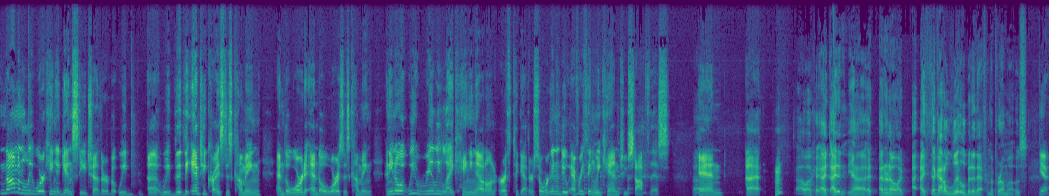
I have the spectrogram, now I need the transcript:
nominally working against each other, but we uh, we the the Antichrist is coming, and the war to end all wars is coming, and you know what? We really like hanging out on Earth together, so we're going to do everything we can to stop this, and. Uh? Oh, okay. I, I didn't. Yeah, I, I don't know. I, I I got a little bit of that from the promos. Yeah.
